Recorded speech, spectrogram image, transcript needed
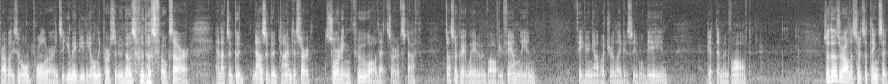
probably some old Polaroids that you may be the only person who knows who those folks are. And that's a good, now's a good time to start sorting through all that sort of stuff. It's also a great way to involve your family in figuring out what your legacy will be and get them involved. So those are all the sorts of things that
